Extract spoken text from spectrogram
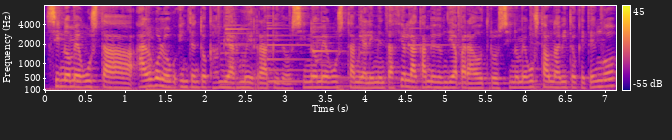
Si no me gusta algo, lo intento cambiar muy rápido. Si no me gusta mi alimentación, la cambio de un día para otro. Si no me gusta un hábito que tengo,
